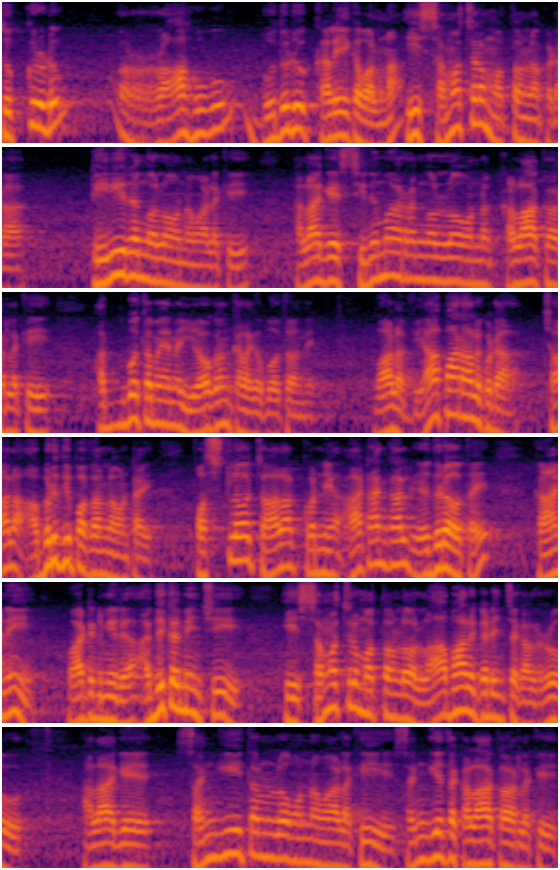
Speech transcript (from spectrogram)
శుక్రుడు రాహువు బుధుడు కలయిక వలన ఈ సంవత్సరం మొత్తంలో కూడా టీవీ రంగంలో ఉన్న వాళ్ళకి అలాగే సినిమా రంగంలో ఉన్న కళాకారులకి అద్భుతమైన యోగం కలగబోతోంది. వాళ్ళ వ్యాపారాలు కూడా చాలా అభివృద్ధి పదంలో ఉంటాయి. ఫస్ట్లో చాలా కొన్ని ఆటంకాలు ఎదురవుతాయి కానీ వాటిని మీరు అధిగమించి ఈ సంవత్సరం మొత్తంలో లాభాలు గడించగలరు. అలాగే సంగీతంలో ఉన్న వాళ్ళకి సంగీత కళాకారులకి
